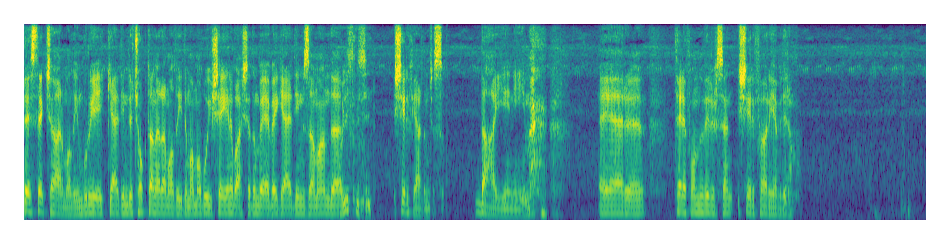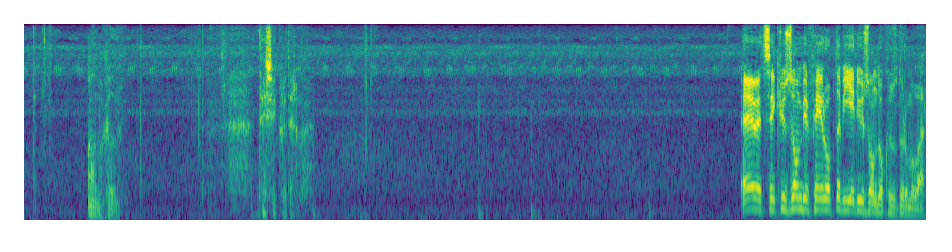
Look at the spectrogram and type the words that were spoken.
Destek çağırmalıyım. Buraya ilk geldiğimde çoktan aramalıydım ama bu işe yeni başladım ve eve geldiğim zaman da... Polis misin? Şerif yardımcısı. Daha yeniyim. Eğer e, telefonunu verirsen Şerif'i arayabilirim. Al bakalım. Teşekkür ederim. Evet 811 Feyrop'ta bir 719 durumu var.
